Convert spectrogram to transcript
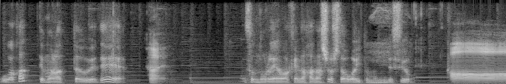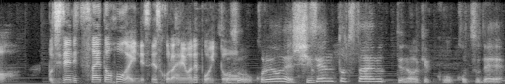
分かってもらった上で、はい。そののれん分けの話をした方がいいと思うんですよ。ああ。もう事前に伝えた方がいいんですね、そこら辺はね、ポイントを。そうそう。これをね、自然と伝えるっていうのが結構コツで、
